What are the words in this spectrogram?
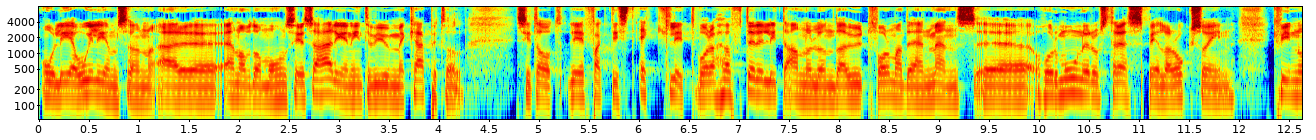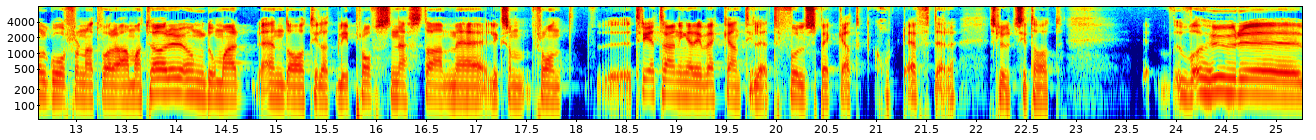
Och Lea Williamson är eh, en av dem och hon säger så här i en intervju med Capital citat, det är faktiskt äckligt. Våra höfter är lite annorlunda utformade än mäns. Eh, hormoner och stress spelar också in. Kvinnor går från att vara amatörer, ungdomar, en dag till att bli proffs nästa med liksom från eh, tre träningar i veckan till ett fullspäckat kort efter. Slutcitat. Hur, eh,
